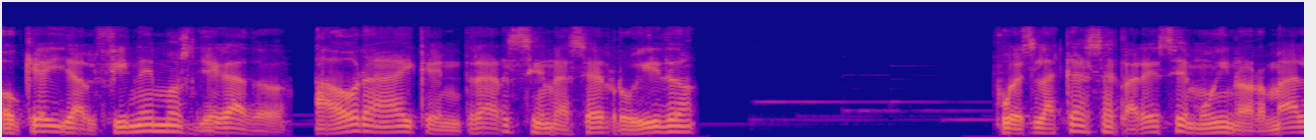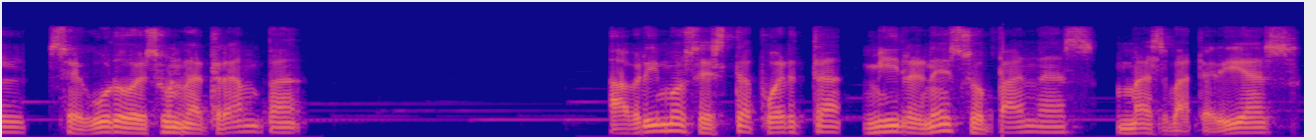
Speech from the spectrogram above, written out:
Ok, al fin hemos llegado, ahora hay que entrar sin hacer ruido. Pues la casa parece muy normal, seguro es una trampa. Abrimos esta puerta, miren eso panas, más baterías,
